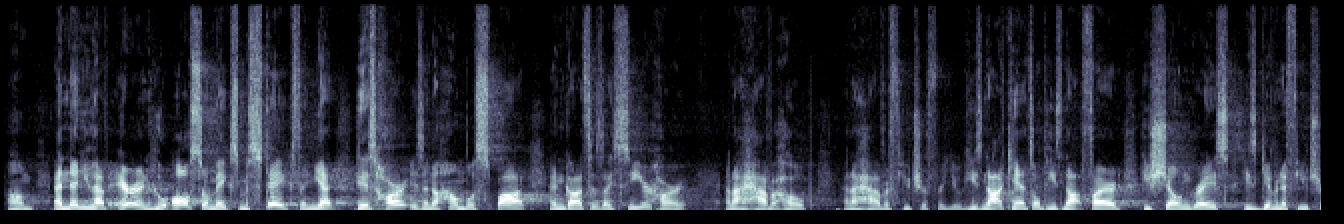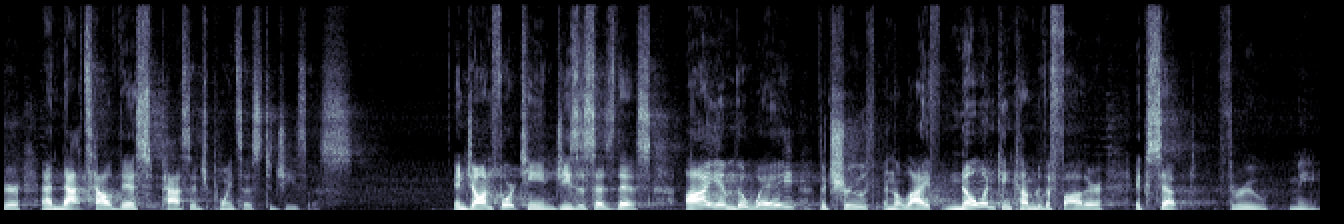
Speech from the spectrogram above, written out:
Um, and then you have Aaron, who also makes mistakes, and yet his heart is in a humble spot. And God says, I see your heart, and I have a hope, and I have a future for you. He's not canceled, he's not fired, he's shown grace, he's given a future, and that's how this passage points us to Jesus. In John 14, Jesus says this I am the way, the truth, and the life. No one can come to the Father except through me.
